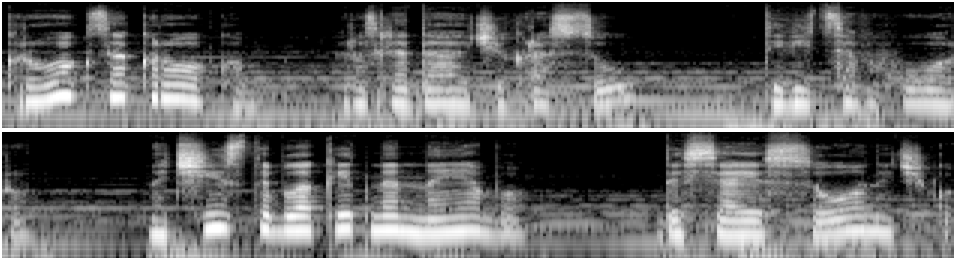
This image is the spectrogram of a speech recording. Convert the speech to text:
Крок за кроком, розглядаючи красу, дивіться вгору на чисте блакитне небо, де сяє сонечко,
